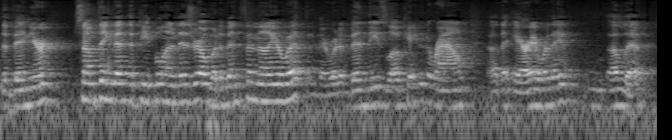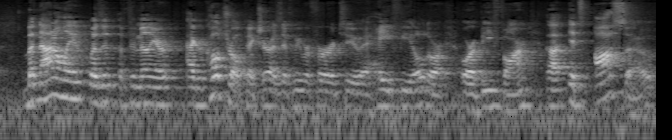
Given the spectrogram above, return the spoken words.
the vineyard. Something that the people in Israel would have been familiar with. There would have been these located around uh, the area where they uh, lived. But not only was it a familiar agricultural picture, as if we referred to a hay field or, or a beef farm, uh, it's also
